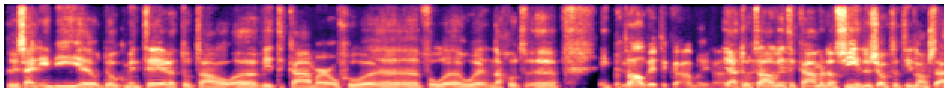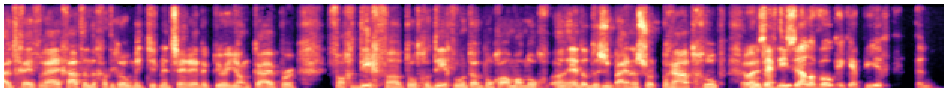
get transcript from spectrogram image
er zijn in die eh, documentaire Totaal eh, Witte Kamer, of hoe, eh, vol, eh, hoe, nou goed, eh, ik, totaal witte kamer. Ja, ja, Totaal en, Witte Kamer. Dan zie je dus ook dat hij langs de uitgeverij gaat. En dan gaat hij ook met, met zijn redacteur Jan Kuiper van gedicht van, tot gedicht wordt dat nog allemaal nog, eh, hè, dat is bijna een soort praatgroep. Ja, maar dan dat zegt hij zelf ook: ik heb, hier een,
